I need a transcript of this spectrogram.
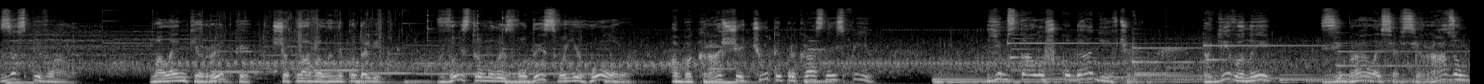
заспівала. Маленькі рибки, що плавали неподалік, вистромили з води свої голови, аби краще чути прекрасний спів. Їм стало шкода дівчинку. Тоді вони зібралися всі разом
